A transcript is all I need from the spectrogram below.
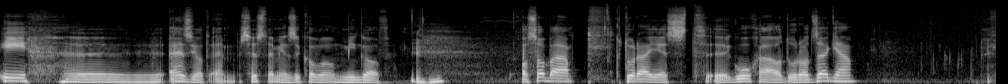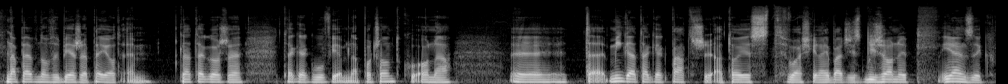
i SJM, system językowo-migowy. Osoba, która jest y, głucha od urodzenia, na pewno wybierze PJM, dlatego że, tak jak mówiłem na początku, ona te, miga tak jak patrzy, a to jest właśnie najbardziej zbliżony język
